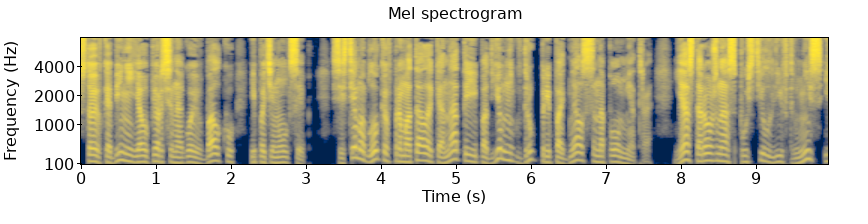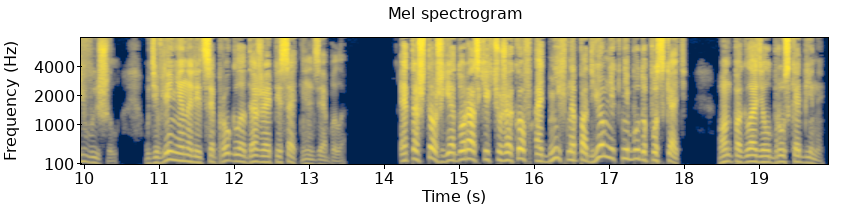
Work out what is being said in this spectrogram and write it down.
Стоя в кабине, я уперся ногой в балку и потянул цепь. Система блоков промотала канаты, и подъемник вдруг приподнялся на полметра. Я осторожно спустил лифт вниз и вышел. Удивление на лице Прогла даже описать нельзя было. «Это что ж, я дурацких чужаков одних на подъемник не буду пускать?» Он погладил брус кабины.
